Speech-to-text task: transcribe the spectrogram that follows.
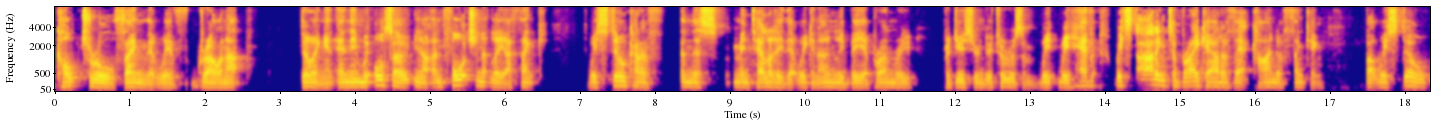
cultural thing that we've grown up doing and, and then we're also you know unfortunately i think we're still kind of in this mentality that we can only be a primary producer and do tourism. We we have we're starting to break out of that kind of thinking but we're still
